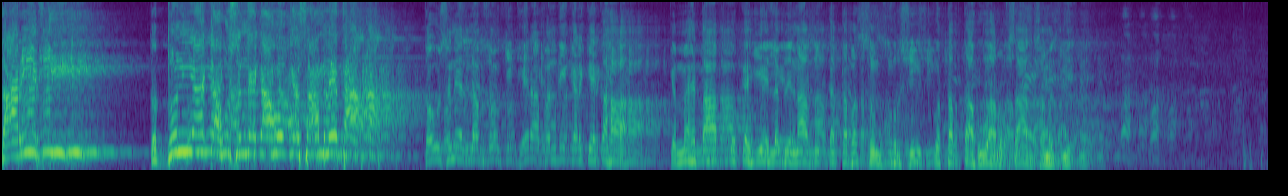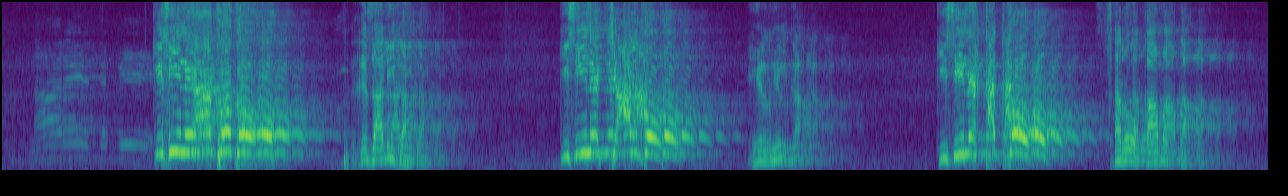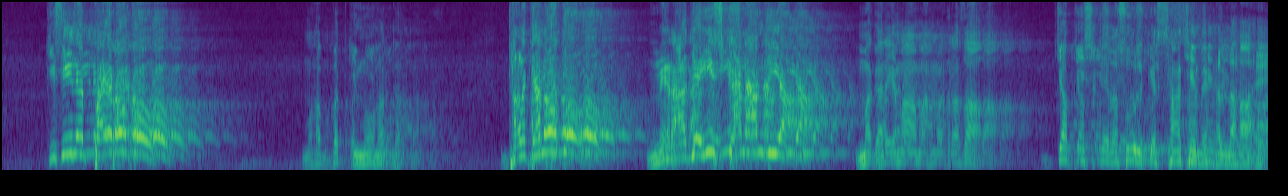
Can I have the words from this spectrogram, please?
तारीफ़ की तो दुनिया का हुस्न निगाहों के सामने था। तो उसने लफ्जों की घेराबंदी करके कहा कि मेहताब को कहिए, लबे नाजुक का तबस्सुम, खुर्शीद को तपता हुआ रुखसार समझिए। किसी ने आँखों को गजाली कहा, किसी ने चाल को हिरनी कहा। किसी ने कद को सरो कामत कहा। किसी ने पैरों को मोहब्बत की मोहर कहा। धड़कनों को मेराज इश्क का नाम दिया। मगर इमाम अहमद रजा जब इश्क रसूल के सांचे में ढल रहा है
